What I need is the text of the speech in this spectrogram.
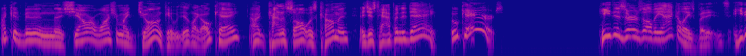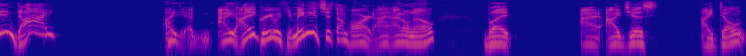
I could have been in the shower washing my junk. It was just like okay, I kind of saw it was coming. It just happened today. Who cares? He deserves all the accolades, but he didn't die. I, I I agree with you. Maybe it's just I'm hard. I, I don't know, but I I just I don't.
